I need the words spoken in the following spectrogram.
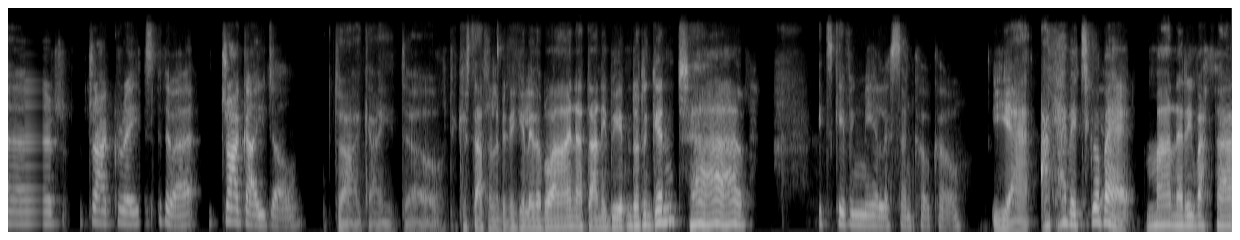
er drag race, beth yw e? Drag Idol. Drag Idol. Di cystadlu'n y bydd ei gilydd o blaen a Danny Beard yn dod yn gyntaf. It's giving me Alyssa and Coco. Ie, yeah. ac hefyd, ti'n gwybod yeah. be, mae yna rhyw fatha...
